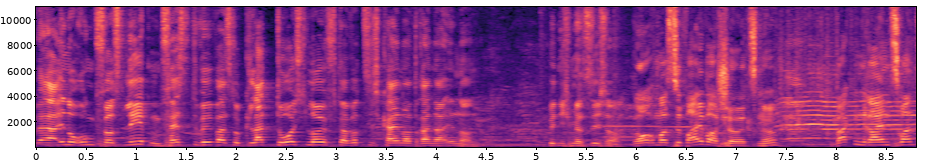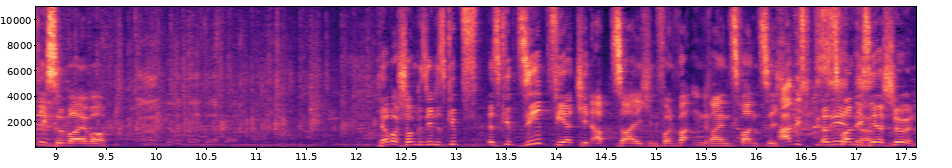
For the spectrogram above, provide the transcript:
Erinnerung fürs Leben. Festival, was so glatt durchläuft, da wird sich keiner dran erinnern. Bin ich mir sicher. Brauchen wir Survivor-Shirts, ne? Wacken 23 Survivor. Ich habe auch schon gesehen, es gibt, es gibt Seepferdchenabzeichen von Wacken 23. Hab ich Das gesehen, fand ich ja. sehr schön.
